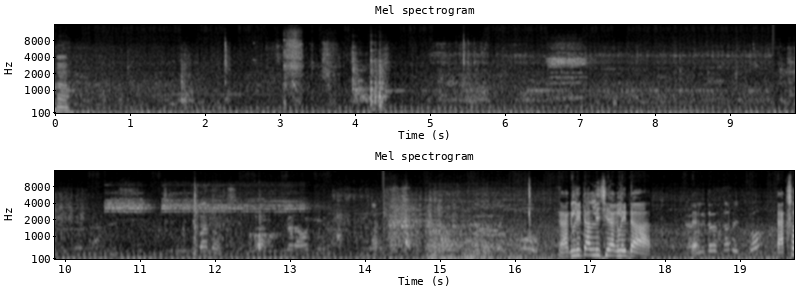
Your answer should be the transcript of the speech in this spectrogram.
হুম। এক লিটার লিচি এক লিটার। একশো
